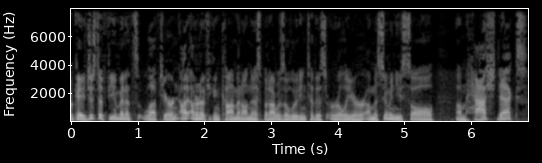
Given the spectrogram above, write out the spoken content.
Okay, just a few minutes left here. And I, I, don't know if you can comment on this, but I was alluding to this earlier. I'm assuming you saw um, Hashdex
